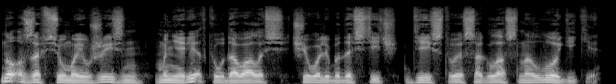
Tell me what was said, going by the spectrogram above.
Но за всю мою жизнь мне редко удавалось чего-либо достичь, действуя согласно логике.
